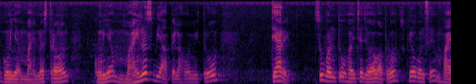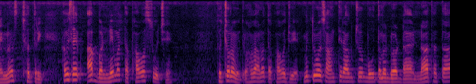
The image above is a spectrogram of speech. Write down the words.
ગુણ્યા માઇનસ ત્રણ ગુણ્યા માઇનસ બે આપેલા હોય મિત્રો. ત્યારે શું બનતું હોય છે? જવાબ આપણો કેવો બનશે? માઇનસ છત્રીસ હવે સાહેબ, આ બંનેમાં તફાવત શું છે? તો ચલો મિત્રો, હવે આનો તફાવત જોઈએ. મિત્રો, શાંતિ રાખજો. બહુ તમે ડોટ ડાયર ના થતા,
